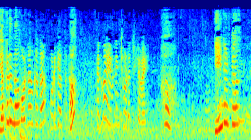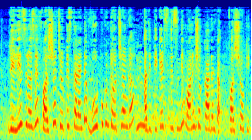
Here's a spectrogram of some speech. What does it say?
ఎక్కడున్నావు? కదా గుడికి వెళ్తున్నా సినిమా ఈవినింగ్ చూడొచ్చులేవే ఏంటంట? రిలీజ్ రోజే ఫస్ట్ షో చూపిస్తారంటే ఊపుకుంటూ వచ్చాంగా. అది టికెట్స్ తీసింది మార్నింగ్ షో కాదంట ఫస్ట్ షోకి.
